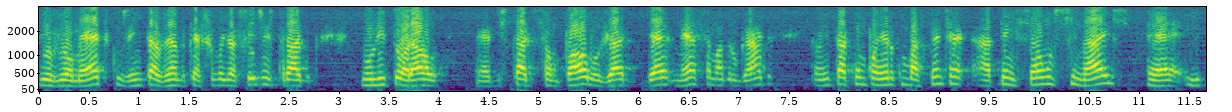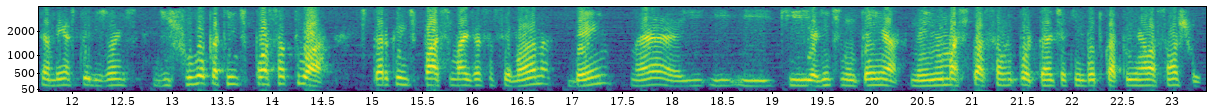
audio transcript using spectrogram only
pluviométricos, a gente está vendo que a chuva já fez um estrago no litoral é, do estado de São Paulo, já de, nessa madrugada. Então a gente está acompanhando com bastante atenção os sinais é, e também as previsões de chuva para que a gente possa atuar. Espero que a gente passe mais essa semana bem, né, e, e, e que a gente não tenha nenhuma situação importante aqui em Botucatu em relação às chuvas.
